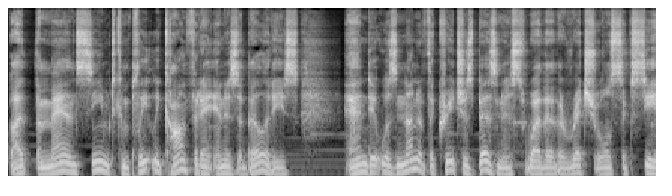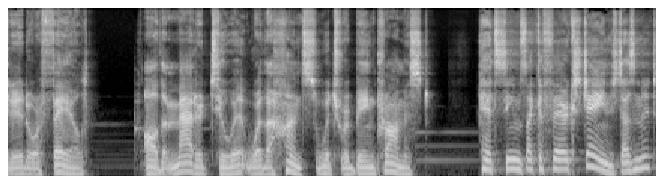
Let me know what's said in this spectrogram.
but the man seemed completely confident in his abilities, and it was none of the creature's business whether the ritual succeeded or failed. All that mattered to it were the hunts which were being promised. It seems like a fair exchange, doesn't it?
